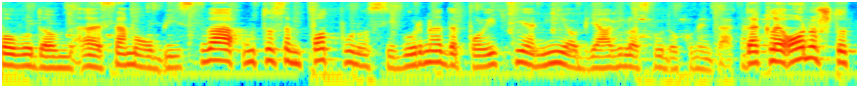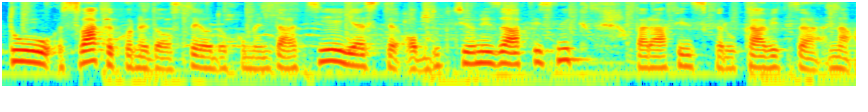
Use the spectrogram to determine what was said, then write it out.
povodom e, samoubistva, u to sam potpuno sigurna da policija nije objavila svu dokumentaciju. Dakle, ono što tu svakako nedostaje od dokumentacije jeste obdukcioni zapisnik, parafinska rukavica na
